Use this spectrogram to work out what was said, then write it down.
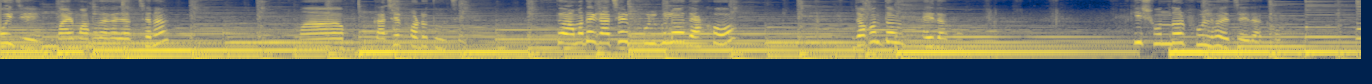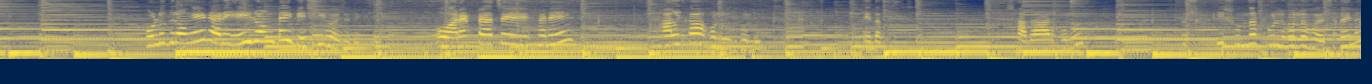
ওই যে মায়ের মাথা দেখা যাচ্ছে না? মা গাছের ফটো তুলছে। তো আমাদের গাছের ফুলগুলো দেখো, যখন তো, এই দেখো, কি সুন্দর ফুল হয়েছে দেখো। হলুদ রঙের আর এই রংটাই বেশি হয়েছে দেখি ও আর একটা আছে এখানে, হালকা হলুদ হলুদ। এই দেখো, সাদা আর হলুদ। কি সুন্দর ফুল হলো হয়েছে, তাই না?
